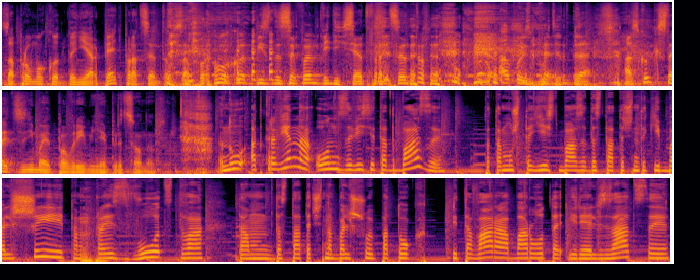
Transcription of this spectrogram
за промокод Данияр 5%, за промокод бизнес FM 50%. А пусть будет. Да. А сколько, кстати, занимает по времени операционный обзор? Ну, откровенно, он зависит от базы, потому что есть базы достаточно такие большие, там uh-huh. производство, там достаточно большой поток и товарооборота, и реализации.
